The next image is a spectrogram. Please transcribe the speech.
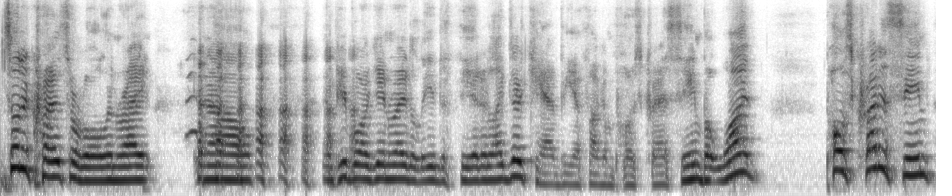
so the credits are rolling, right? You know, and people are getting ready to leave the theater. Like there can't be a fucking post credit scene, but what post credit scene?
